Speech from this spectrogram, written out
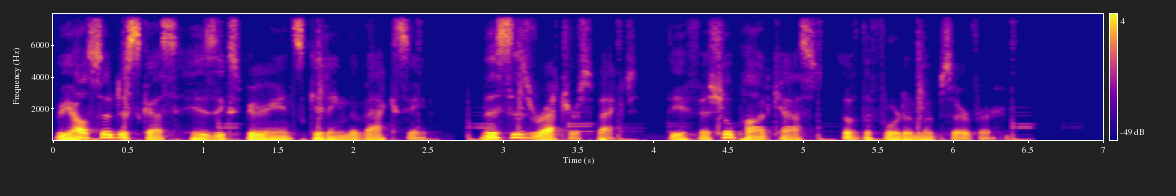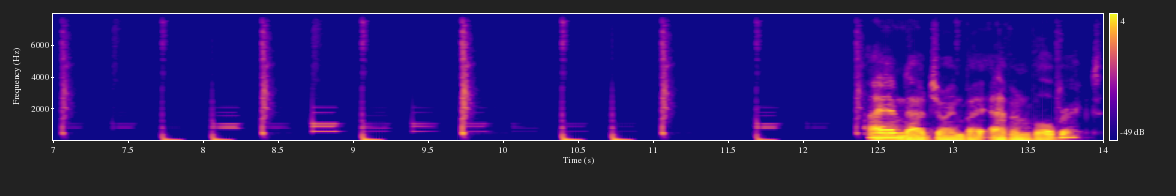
We also discuss his experience getting the vaccine. This is Retrospect, the official podcast of the Fordham Observer. I am now joined by Evan Volbrecht,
